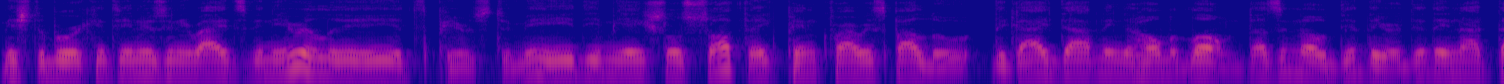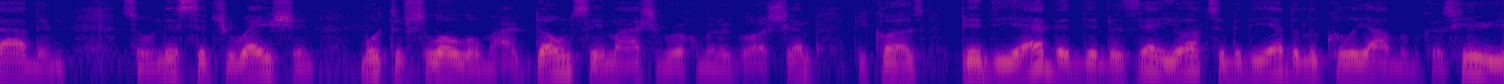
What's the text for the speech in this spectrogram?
Mishnah continues and he writes, Vinirali, it appears to me, the guy davening at home alone, doesn't know did they or did they not daven. So in this situation, Mutav Shalolomar, don't say Masha Baruch because Bidiyeved Lukuliyama, because here you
